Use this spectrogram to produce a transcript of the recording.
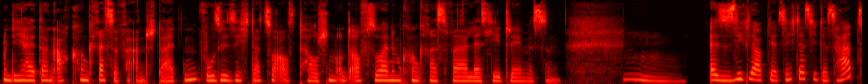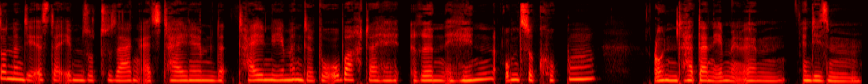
Und die halt dann auch Kongresse veranstalten, wo sie sich dazu austauschen. Und auf so einem Kongress war Leslie Jameson. Mhm. Also sie glaubt jetzt nicht, dass sie das hat, sondern sie ist da eben sozusagen als teilnehmende, teilnehmende Beobachterin hin, um zu gucken und hat dann eben ähm, in diesem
